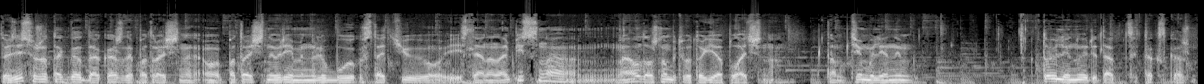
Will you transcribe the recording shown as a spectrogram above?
то здесь уже тогда, да, каждое потраченное, потраченное время на любую статью, если она написана, она должно быть в итоге оплачена там тем или иным той или иной редакции, так скажем.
